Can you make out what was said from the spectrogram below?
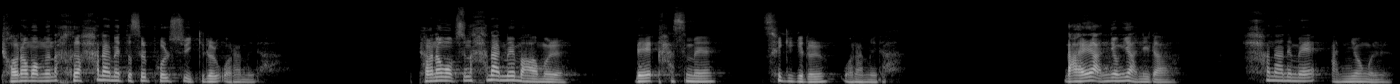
변함없는 그 하나님의 뜻을 볼 수 있기를 원합니다. 변함없은 하나님의 마음을 내 가슴에 새기기를 원합니다. 나의 안녕이 아니라 하나님의 안녕을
